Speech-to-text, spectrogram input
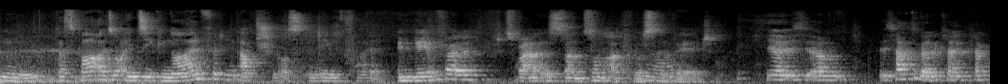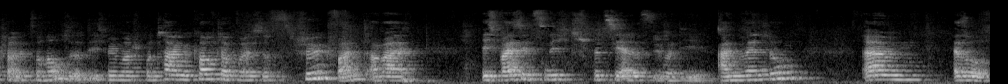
Mhm. Das war also ein Signal für den Abschluss in dem Fall. In dem Fall war es dann zum Abschluss ja. gewählt. Ja, ich ähm, ich habe sogar eine kleine Klangschale zu Hause, die ich mir mal spontan gekauft habe, weil ich das schön fand. Aber ich weiß jetzt nichts Spezielles über die Anwendung. Ähm, also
